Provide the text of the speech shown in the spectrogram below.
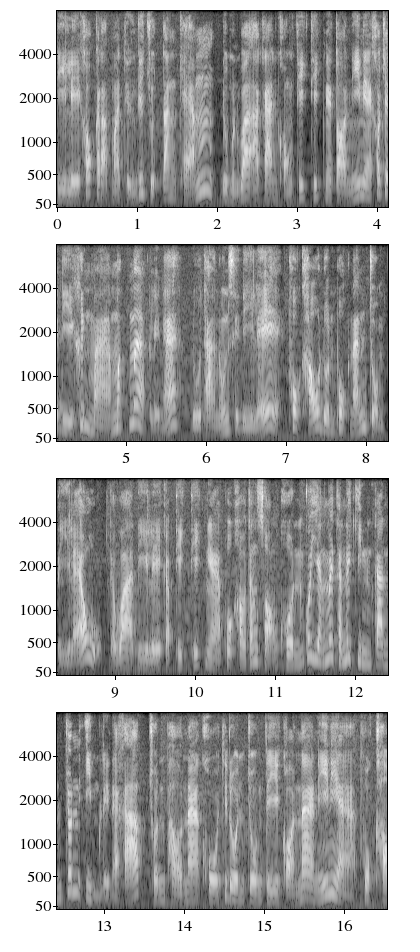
ดีเลย์เขากลับมาถึงที่จุดตั้งแคมป์ดูเหมือนว่าอาการของทิกทิกในตอนนี้เนี่ยเขาจะดีขึ้นมามาก ๆเลยนะ ดูทางนู้นสิดีเลย์พวกเขาโดนพวกนั้นโจมตีแล้ว แต่ว่าดีเลย์กับทิกทิกเนี่ยพวกเขาทั้งสองคนก็ยังไม่ทันได้กินกันจนอิ่มเลยนะครับชนเผ่านาโคที่โดนโจมตีก่อนหน้านี้เนี่ยพวกเขา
